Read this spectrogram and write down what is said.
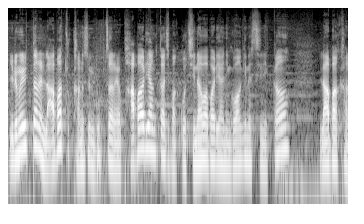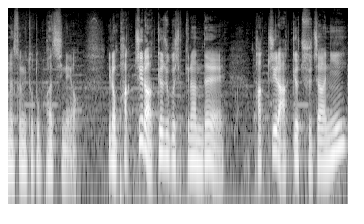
이러면 일단은 라바 쪽 가능성이 높잖아요. 바바리안까지 받고 진화 바바리안인 거 확인했으니까 라바 가능성이 더 높아지네요. 이런 박쥐를 아껴주고 싶긴 한데 박쥐를 아껴주자니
